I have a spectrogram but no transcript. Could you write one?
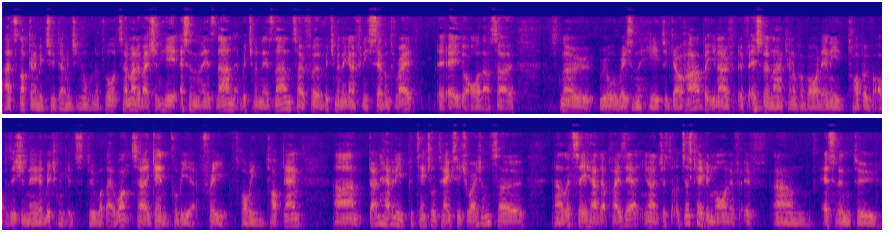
Uh, it's not going to be too damaging, I wouldn't have thought. So motivation here, Essendon there's none, Richmond there's none. So for Richmond, they're going to finish seventh or eighth, either either. So there's no real reason here to go hard, but you know, if, if Essendon aren't going to provide any type of opposition there, Richmond could do what they want. So again, could be a free flowing top game. Um, don't have any potential tag situations, so uh, let's see how that plays out. You know, just just keep in mind if if um, Essendon do, you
